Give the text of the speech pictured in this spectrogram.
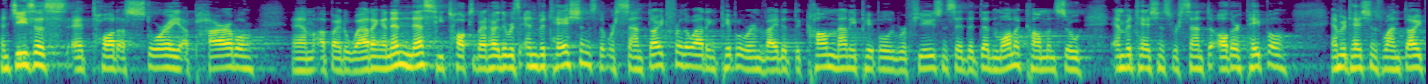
And Jesus uh, taught a story, a parable um, about a wedding. And in this, he talks about how there was invitations that were sent out for the wedding. People were invited to come. Many people refused and said they didn't want to come. And so invitations were sent to other people. Invitations went out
